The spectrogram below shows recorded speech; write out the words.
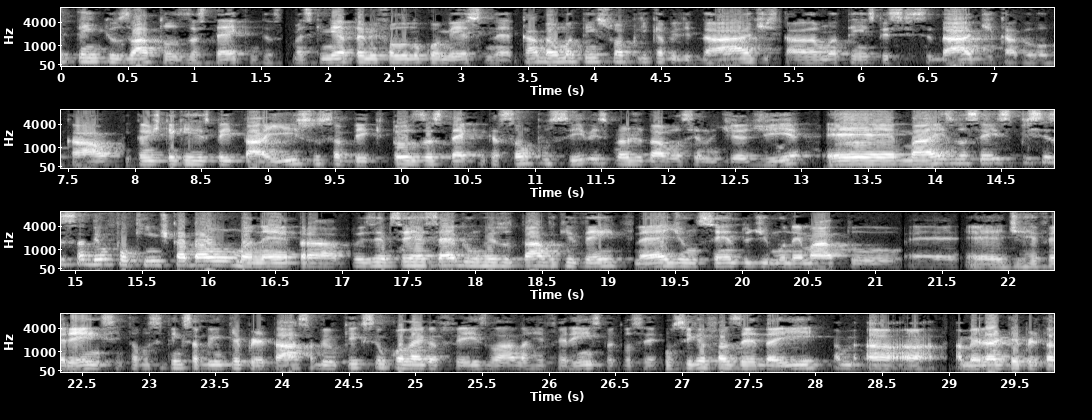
você tem que usar todas as técnicas, mas que nem a Tami falou no começo, né? Cada uma tem sua aplicabilidade, cada uma tem especificidade de cada local. Então a gente tem que respeitar isso, saber que todas as técnicas são possíveis para ajudar você no dia a dia, é, mas vocês precisam saber um pouquinho de cada uma, né? Para, por exemplo, você recebe um resultado que vem, né, de um centro de monemato é, é, de referência, então você tem que saber interpretar, saber o que que seu colega fez lá na referência para que você consiga fazer daí a, a, a melhor interpretação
